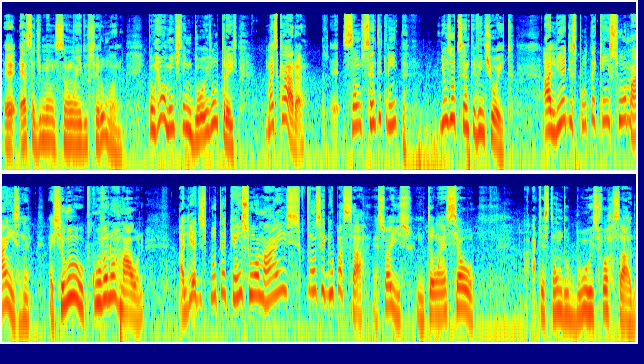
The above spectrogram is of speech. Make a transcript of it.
é, essa dimensão aí do ser humano. Então realmente tem dois ou três. Mas, cara, é, são 130. E os outros 128? Ali a disputa é quem sua mais, né? É estilo curva normal, né? Ali a disputa é quem sua mais conseguiu passar. É só isso. Então esse é o, a questão do burro esforçado.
